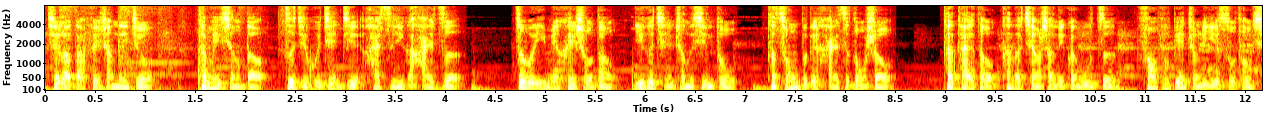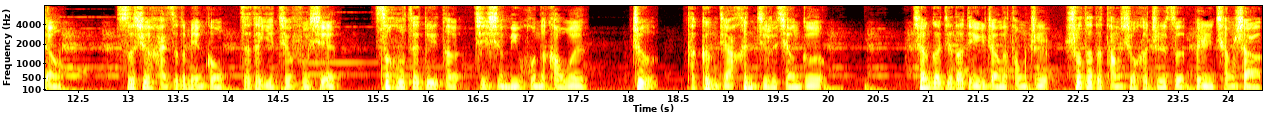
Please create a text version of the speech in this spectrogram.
齐老大非常内疚，他没想到自己会间接害死一个孩子。作为一名黑手党，一个虔诚的信徒，他从不对孩子动手。他抬头看到墙上那块污渍，仿佛变成了耶稣头像，死去孩子的面孔在他眼前浮现，似乎在对他进行灵魂的拷问。这。他更加恨极了强哥。强哥接到典狱长的通知，说他的堂兄和侄子被人枪杀。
